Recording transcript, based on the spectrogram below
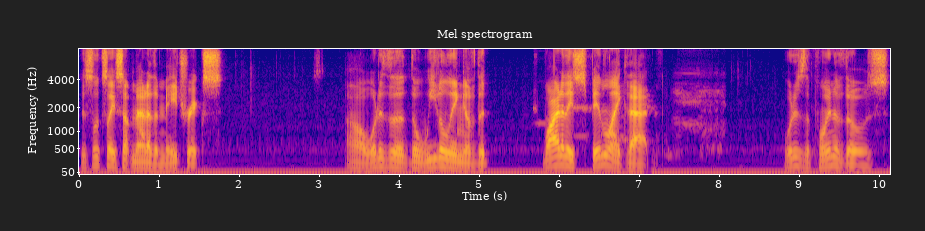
This looks like something out of the Matrix. Oh, what is the, the wheedling of the... Why do they spin like that? What is the point of those?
